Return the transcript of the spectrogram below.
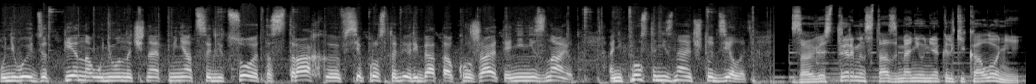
у него идет пена, у него начинает меняться лицо, это страх, э, все просто ребята окружают, и они не знают. Они просто не знают, что делать. За ўвесь тэрмін стас змяніў некалькі калоній.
